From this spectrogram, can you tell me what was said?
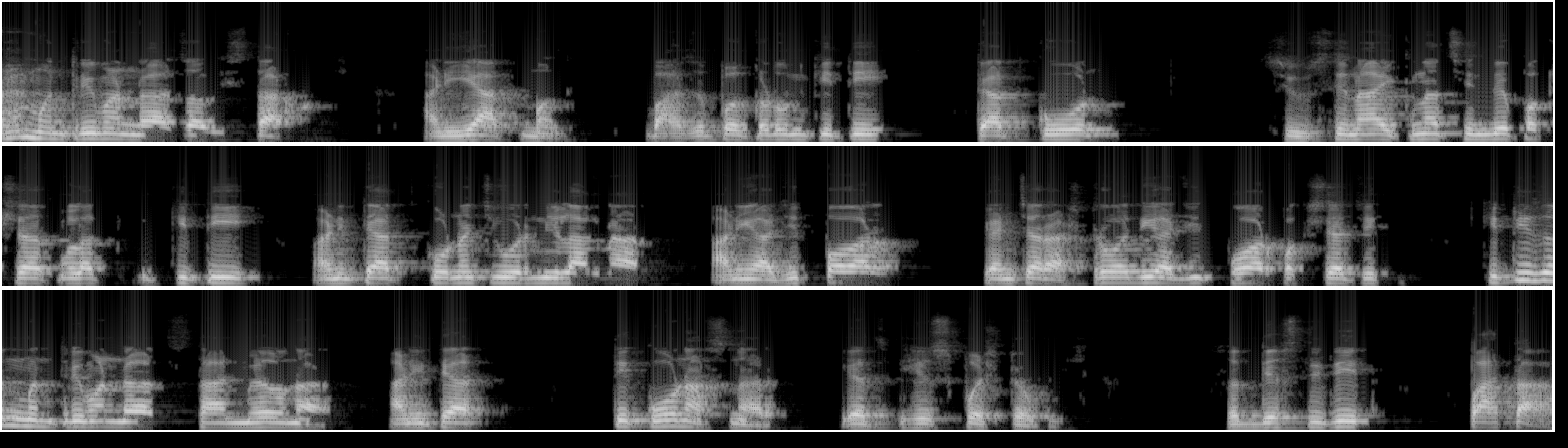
मंत्रिमंडळाचा विस्तार आणि यात मग भाजपकडून किती त्यात कोण शिवसेना एकनाथ शिंदे पक्षाला किती आणि त्यात कोणाची वर्णी लागणार? आणि अजित पवार यांच्या राष्ट्रवादी अजित पवार पक्षाचे किती जण मंत्रिमंडळात स्थान मिळवणार? आणि त्यात ते कोण असणार? याच हे स्पष्ट होईल. सद्यस्थितीत पाहता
